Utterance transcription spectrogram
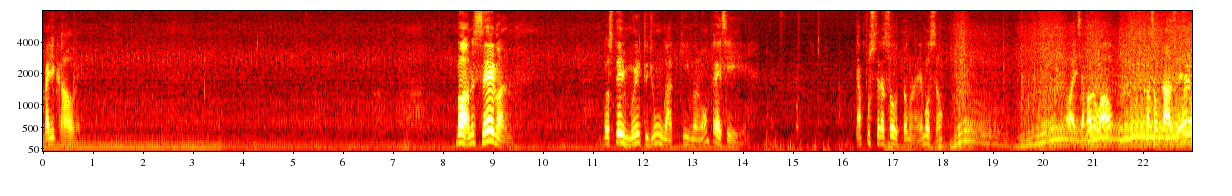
Trocar de carro, velho. Bom, não sei, mano. Gostei muito de um aqui, mano. Vamos pegar esse. A pulseira soltou, mano. É emoção. Ó, esse é manual. Tração traseira.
